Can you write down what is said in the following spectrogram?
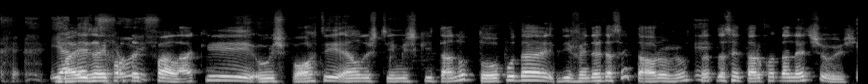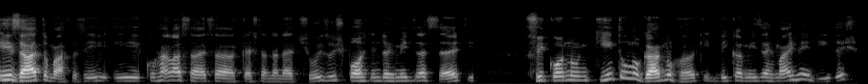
E Mas é importante falar que o esporte é um dos times que está no topo da, de vendas da Centauro, viu? E- Tanto da Centauro quanto da Netshoes. Exato, Marcos. E, e com relação a essa questão da Netshoes, o Sport em 2017 ficou no, em quinto lugar no ranking de camisas mais vendidas,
